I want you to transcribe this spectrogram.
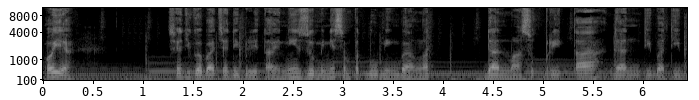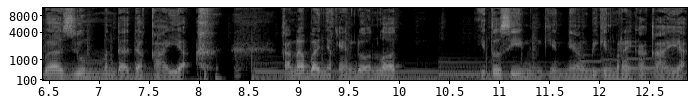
Oh iya. Saya juga baca di berita ini Zoom ini sempat booming banget dan masuk berita dan tiba-tiba Zoom mendadak kaya. Karena banyak yang download. Itu sih mungkin yang bikin mereka kaya.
